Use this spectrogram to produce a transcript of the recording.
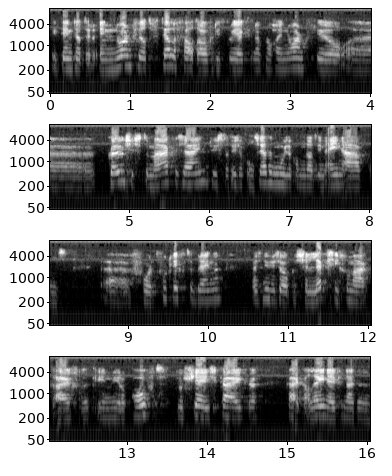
Ik denk dat er enorm veel te vertellen valt over dit project en ook nog enorm veel uh, keuzes te maken zijn. Dus dat is ook ontzettend moeilijk om dat in één avond voor het voetlicht te brengen. Er is nu dus ook een selectie gemaakt eigenlijk in meer op hoofddossiers kijken. Kijk alleen even naar de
